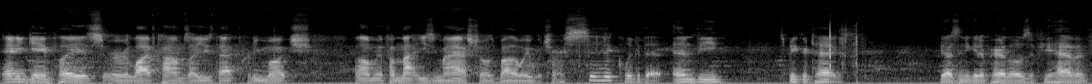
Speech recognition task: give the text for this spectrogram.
any gameplays or live comms, I use that pretty much. Um, if I'm not using my Astros, by the way, which are sick. Look at that Envy speaker tags. You guys need to get a pair of those if you haven't.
